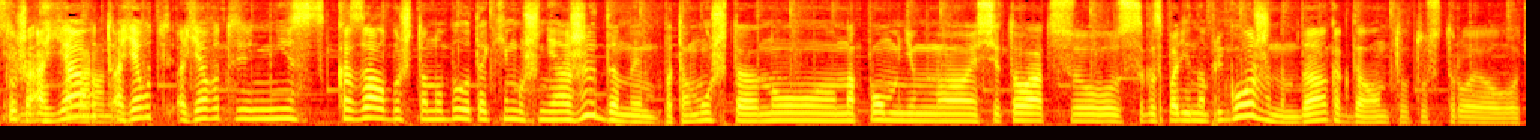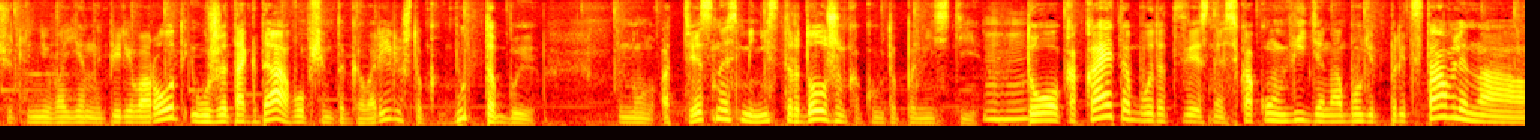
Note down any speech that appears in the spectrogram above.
Слушай, а я, обороны. вот, а я вот, а я вот не сказал бы, что оно было таким уж неожиданным, потому что, ну, напомним э, ситуацию с господином Пригожиным, да, когда он тут устроил чуть ли не военный переворот, и уже тогда, в общем-то, говорили, что как будто бы ну, ответственность министр должен какую-то понести. Мгм. то какая-то будет ответственность, в каком виде она будет представлена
